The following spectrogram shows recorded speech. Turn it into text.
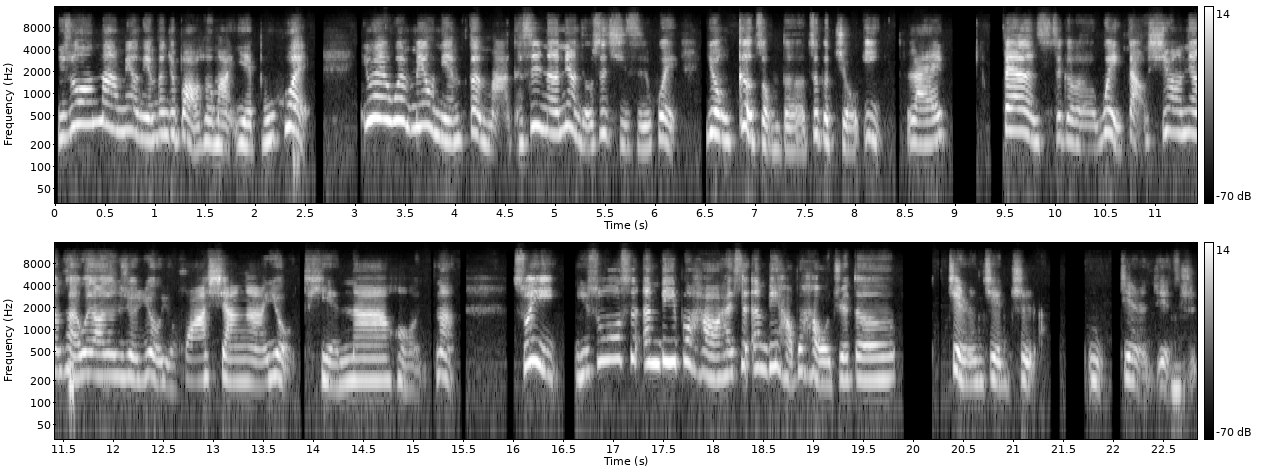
你说那没有年份就不好喝吗？也不会，因为会没有年份嘛。可是呢，酿酒师其实会用各种的这个酒液。来 balance 这个味道，希望酿出来的味道就是又有花香啊，又有甜呐、啊，吼，那所以你说是 NB 不好还是 NB 好不好？我觉得见仁见智啊，嗯，见仁见智。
